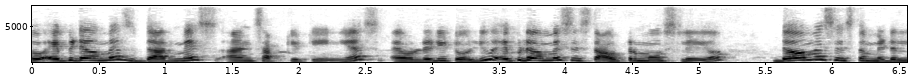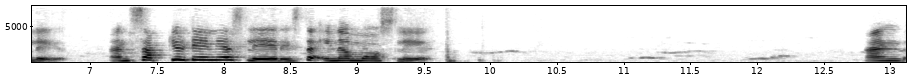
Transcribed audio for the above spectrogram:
So epidermis, dermis, and subcutaneous. I already told you, epidermis is the outermost layer. Dermis is the middle layer and subcutaneous layer is the innermost layer. And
